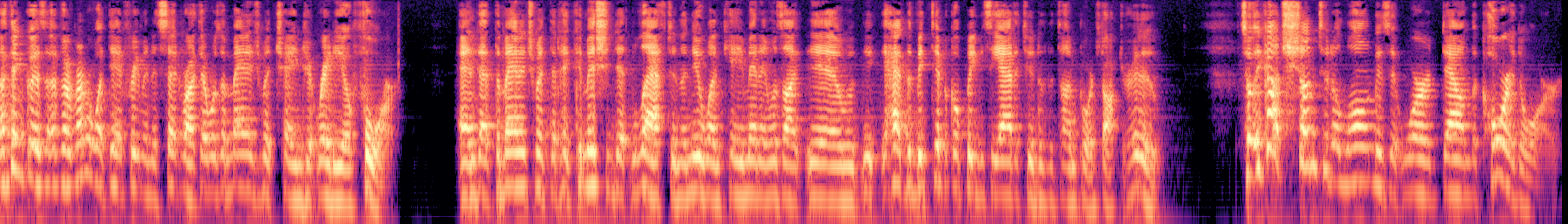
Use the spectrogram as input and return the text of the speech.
i think if i remember what dan freeman had said right there was a management change at radio 4 and that the management that had commissioned it left and the new one came in and was like yeah it had the typical bbc attitude of the time towards doctor who so it got shunted along, as it were, down the corridor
